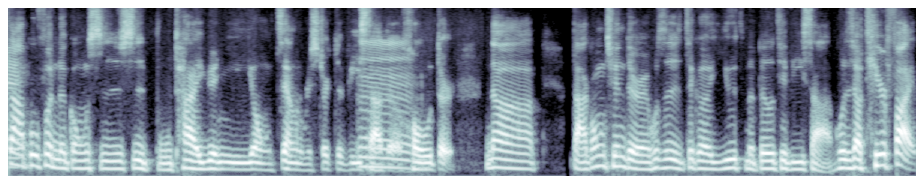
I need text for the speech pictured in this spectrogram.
大部分的公司是不太愿意用这样 restricted visa 的 holder。嗯、那打工签的人，或是这个 youth mobility visa，或者叫 tier five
